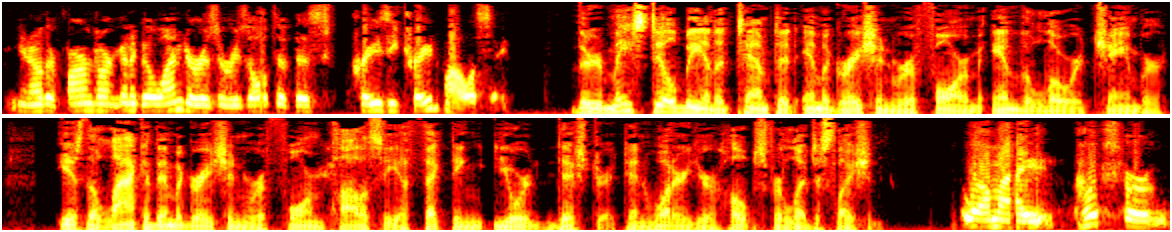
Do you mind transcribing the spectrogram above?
you know, their farms aren't going to go under as a result of this crazy trade policy. There may still be an attempt at immigration reform in the lower chamber. Is the lack of immigration reform policy affecting your district and what are your hopes for legislation? Well, my hopes for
